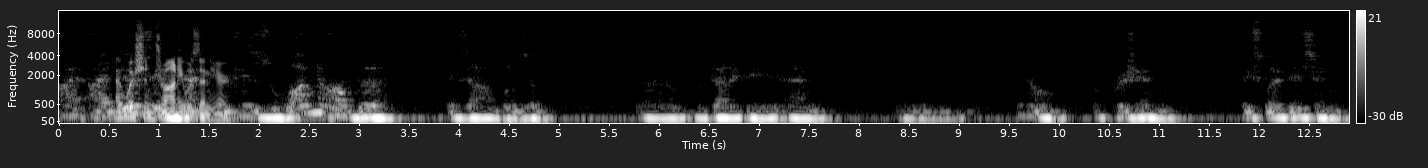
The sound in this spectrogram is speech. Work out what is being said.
I, I, I do wish think Indrani was in here. It is one of the examples of uh, brutality and, um, you know, oppression, exploitation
